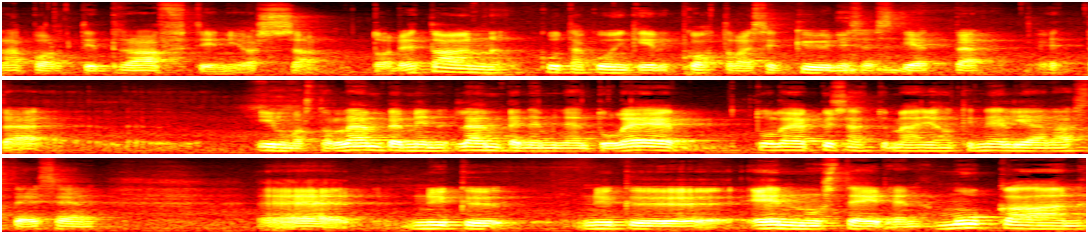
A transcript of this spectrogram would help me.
raporttidraftin, jossa todetaan kutakuinkin kohtalaisen kyynisesti, että, että ilmaston lämpeneminen, lämpeneminen tulee, tulee pysähtymään johonkin neljään asteeseen eh, nyky, nykyennusteiden mukaan,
